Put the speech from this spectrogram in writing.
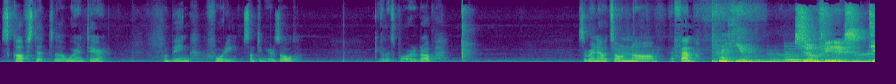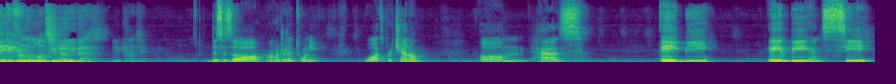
scuffs that uh, wear and tear from being 40 something years old. Okay let's power it up. So right now it's on uh, FM right here. So Phoenix take it from the ones who know you best. And contact this is uh 120 watts per channel. Um, has a, B, A and B and C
